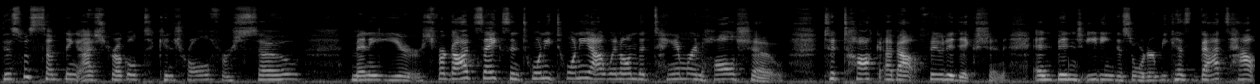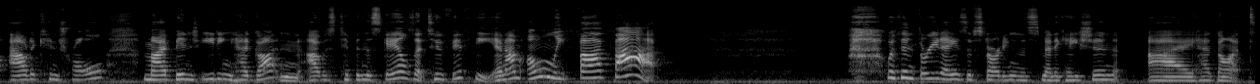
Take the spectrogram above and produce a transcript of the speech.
this was something I struggled to control for so many years. For God's sakes, in 2020, I went on the Tamron Hall show to talk about food addiction and binge eating disorder because that's how out of control my binge eating had gotten. I was tipping the scales at 250 and I'm only 5'5. Within three days of starting this medication, I had not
